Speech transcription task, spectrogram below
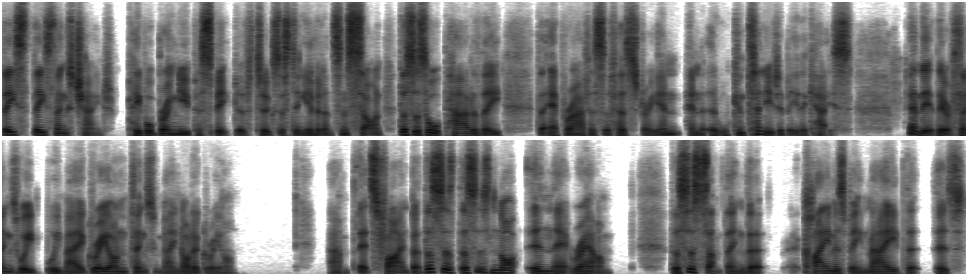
These these things change. People bring new perspectives to existing evidence and so on. This is all part of the the apparatus of history, and and it will continue to be the case. And there, there are things we we may agree on, things we may not agree on um, that's fine. But this is this is not in that realm. This is something that a claim has been made that is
